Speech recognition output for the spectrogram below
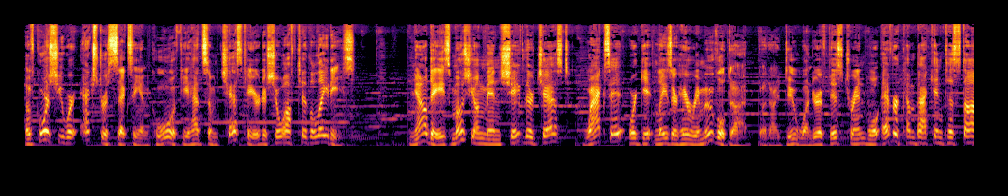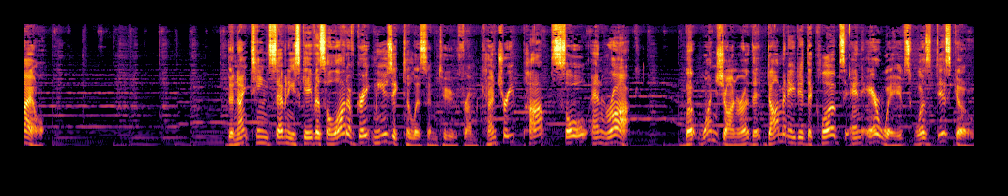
Of course, you were extra sexy and cool if you had some chest hair to show off to the ladies. Nowadays, most young men shave their chest, wax it, or get laser hair removal done, but I do wonder if this trend will ever come back into style. The 1970s gave us a lot of great music to listen to, from country, pop, soul, and rock. But one genre that dominated the clubs and airwaves was disco.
